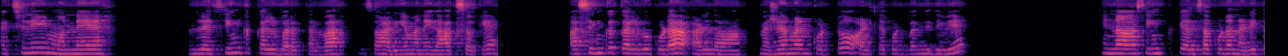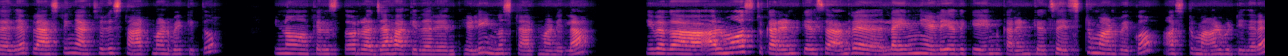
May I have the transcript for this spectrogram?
ಆ್ಯಕ್ಚುಲಿ ಮೊನ್ನೆ ಅಂದರೆ ಸಿಂಕ್ ಕಲ್ಲು ಬರುತ್ತಲ್ವಾ? ಸೊ, ಅಡುಗೆ ಮನೆಗೆ ಹಾಕ್ಸೋಕ್ಕೆ ಆ ಸಿಂಕ್ ಕಲ್ಲಿಗೂ ಕೂಡ ಅಳ್ಳ, ಮೆಷರ್ಮೆಂಟ್ ಕೊಟ್ಟು ಅಳತೆ ಕೊಟ್ಟು ಬಂದಿದ್ದೀವಿ. ಇನ್ನು ಸಿಂಕ್ ಕೆಲಸ ಕೂಡ ನಡೀತಾ ಇದೆ. ಪ್ಲಾಸ್ಟಿಂಗ್ ಆ್ಯಕ್ಚುಲಿ ಸ್ಟಾರ್ಟ್ ಮಾಡಬೇಕಿತ್ತು. ಇನ್ನು ಕೆಲಸದವ್ರು ರಜಾ ಹಾಕಿದ್ದಾರೆ ಅಂಥೇಳಿ ಇನ್ನೂ ಸ್ಟಾರ್ಟ್ ಮಾಡಿಲ್ಲ. ಇವಾಗ ಆಲ್ಮೋಸ್ಟ್ ಕರೆಂಟ್ ಕೆಲಸ ಅಂದರೆ ಲೈನ್ ಎಳೆಯೋದಕ್ಕೆ ಏನು ಕರೆಂಟ್ ಕೆಲಸ ಎಷ್ಟು ಮಾಡಬೇಕೋ ಅಷ್ಟು ಮಾಡಿಬಿಟ್ಟಿದ್ದಾರೆ.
